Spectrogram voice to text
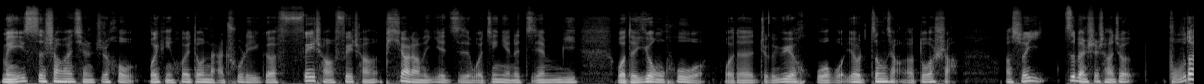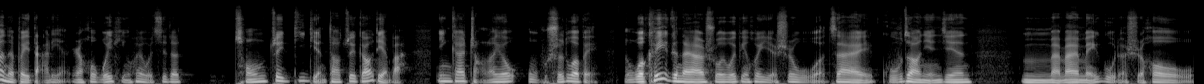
每一次烧完钱之后，唯品会都拿出了一个非常非常漂亮的业绩。我今年的 GMV，我的用户，我的这个月活，我又增长了多少啊？所以资本市场就不断的被打脸。然后唯品会，我记得从最低点到最高点吧，应该涨了有五十多倍。我可以跟大家说，唯品会也是我在古早年间。嗯，买卖美股的时候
